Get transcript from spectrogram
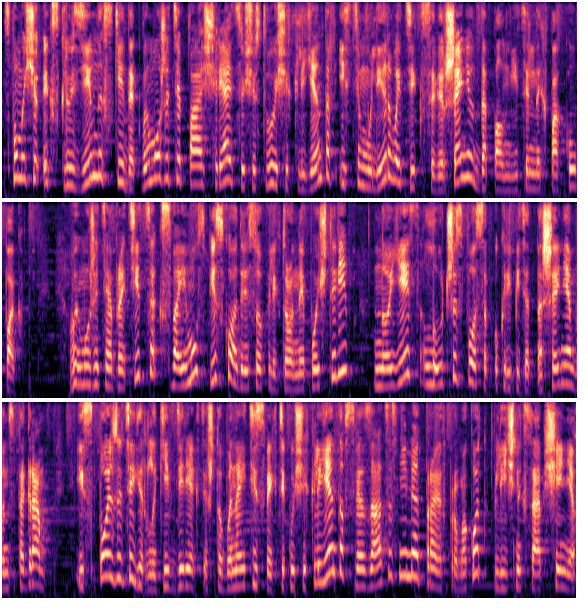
С помощью эксклюзивных скидок вы можете поощрять существующих клиентов и стимулировать их к совершению дополнительных покупок. Вы можете обратиться к своему списку адресов электронной почты VIP, но есть лучший способ укрепить отношения в Instagram. Используйте ярлыки в Директе, чтобы найти своих текущих клиентов, связаться с ними, отправив промокод в личных сообщениях.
